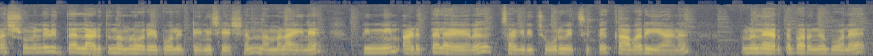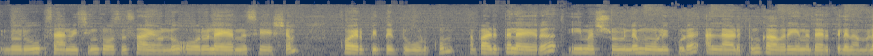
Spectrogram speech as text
മഷ്റൂമിന്റെ വിത്ത് എല്ലായിടത്തും നമ്മൾ ഒരേപോലെ ഇട്ടതിന് ശേഷം നമ്മൾ അതിനെ പിന്നെയും അടുത്ത ലെയർ ചകിരിച്ചോറ് വെച്ചിട്ട് കവർ ചെയ്യാണ്. നമ്മൾ നേരത്തെ പറഞ്ഞ പോലെ ഇതൊരു സാൻഡ്വിച്ചിങ് പ്രോസസ്സ് ആയതുകൊണ്ട് ഓരോ ലെയറിന് ശേഷം കുഴപ്പിത്തിട്ട് കൊടുക്കും. അപ്പോൾ അടുത്ത ലെയർ ഈ മഷ്റൂമിന്റെ മുകളിൽ കൂടെ എല്ലായിടത്തും കവർ ചെയ്യുന്ന തരത്തിൽ നമ്മൾ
